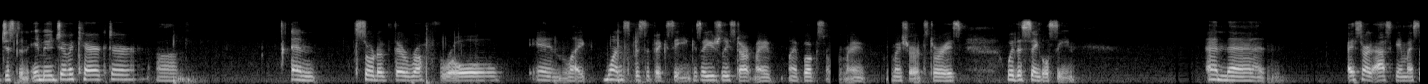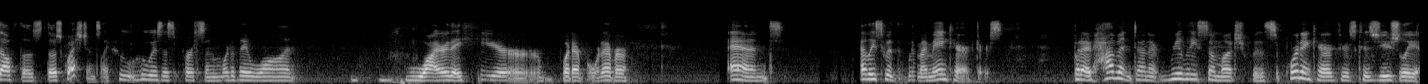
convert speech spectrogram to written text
just an image of a character um, and sort of their rough role in like one specific scene because i usually start my, my books or my, my short stories with a single scene. And then i start asking myself those those questions like who who is this person? What do they want? Why are they here? Whatever whatever. And at least with, with my main characters. But I haven't done it really so much with supporting characters because usually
